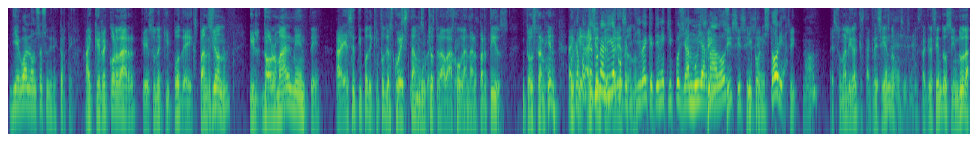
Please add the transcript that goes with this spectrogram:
Diego Alonso es su director técnico. Hay que recordar que es un equipo de expansión. Y normalmente a ese tipo de equipos les cuesta mucho trabajo ganar partidos. Entonces también hay Porque que aparte hay es que una liga competitiva y que tiene equipos ya muy armados sí, sí, y con historia. ¿no? Es una liga que está creciendo. Sí, sí, sí. Está creciendo sin duda.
